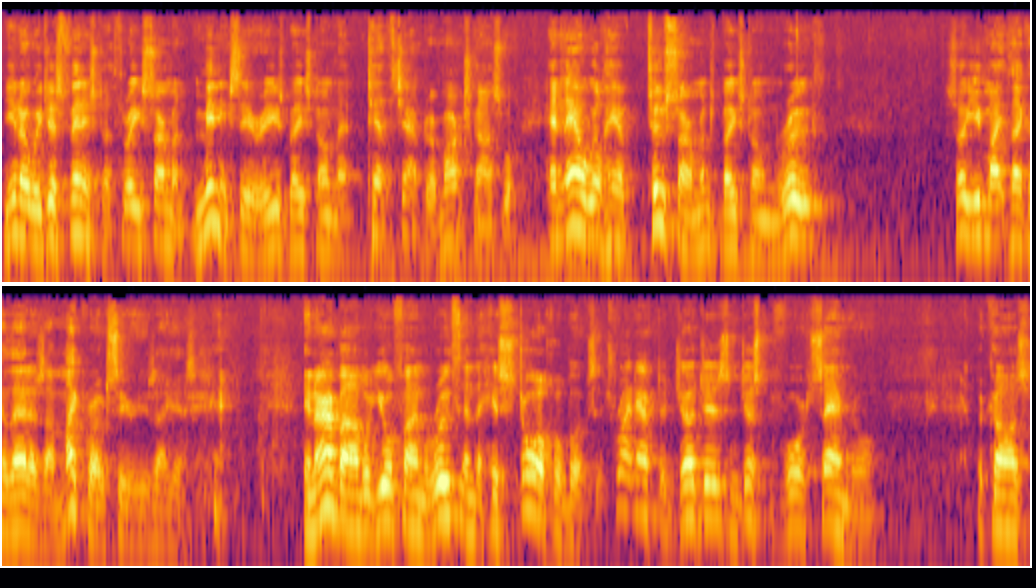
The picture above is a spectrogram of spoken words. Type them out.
You know, we just finished a three sermon mini series based on that 10th chapter of Mark's Gospel, and now we'll have two sermons based on Ruth. So you might think of that as a micro series, I guess. in our Bible, you'll find Ruth in the historical books. It's right after Judges and just before Samuel, because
